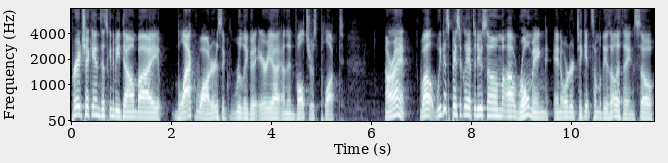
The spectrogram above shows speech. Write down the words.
Prairie chickens. That's going to be down by Blackwater. Is a really good area, and then vultures plucked. All right. Well, we just basically have to do some uh, roaming in order to get some of these other things. So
